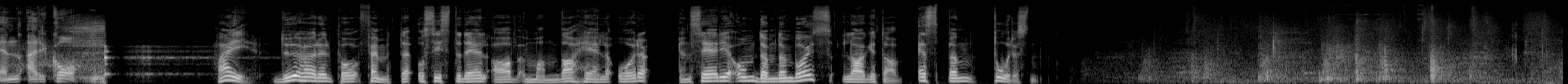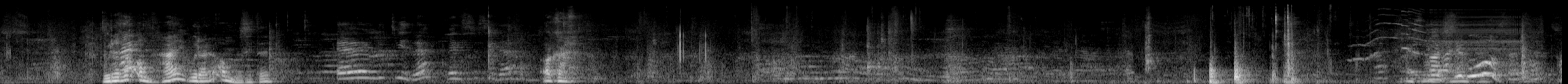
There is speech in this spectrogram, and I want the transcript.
NRK. Hei, du hører på femte og siste del av Mandag hele året. En serie om DumDum Boys laget av Espen Thoresen. Hvor er det Anne, Hei, hvor er det Anne sitter? Eh, litt videre. Venstre side. Ok. Vær så god.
